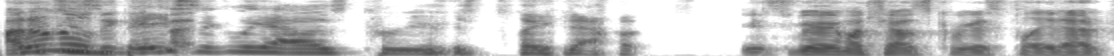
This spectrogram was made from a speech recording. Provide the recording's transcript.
I don't know is basically how his career has played out. It's very much how his career has played out.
